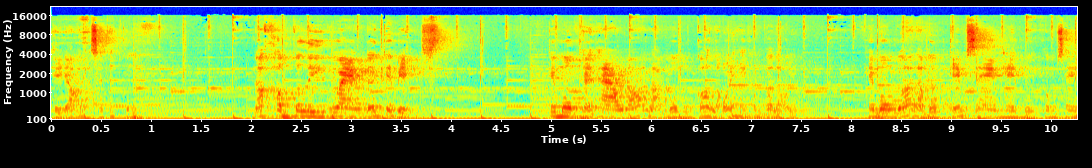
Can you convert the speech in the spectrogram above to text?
thì đó là sở thích của mình. Nó không có liên quan đến cái việc cái môn thể thao đó là môn có lỗi hay không có lỗi hay môn đó là môn kém sang hay môn không sang.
